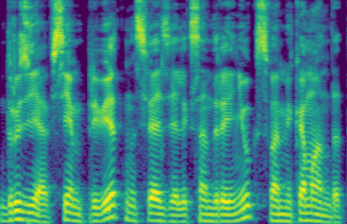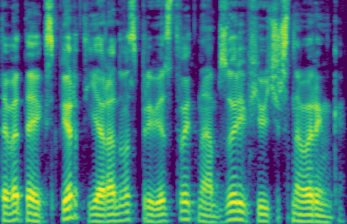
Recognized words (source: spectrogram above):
Друзья, всем привет! На связи Александр Янюк, с вами команда ТВТ Эксперт. Я рад вас приветствовать на обзоре фьючерсного рынка.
